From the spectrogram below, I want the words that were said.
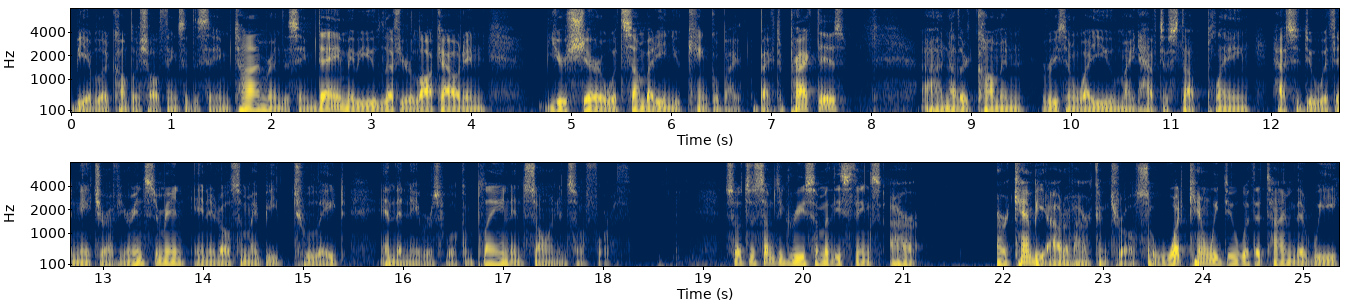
be able to accomplish all things at the same time or in the same day. Maybe you left your lockout and you're share with somebody and you can't go back back to practice. Uh, another common reason why you might have to stop playing has to do with the nature of your instrument, and it also might be too late, and the neighbors will complain, and so on and so forth. So, to some degree, some of these things are or can be out of our control. So, what can we do with the time that we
